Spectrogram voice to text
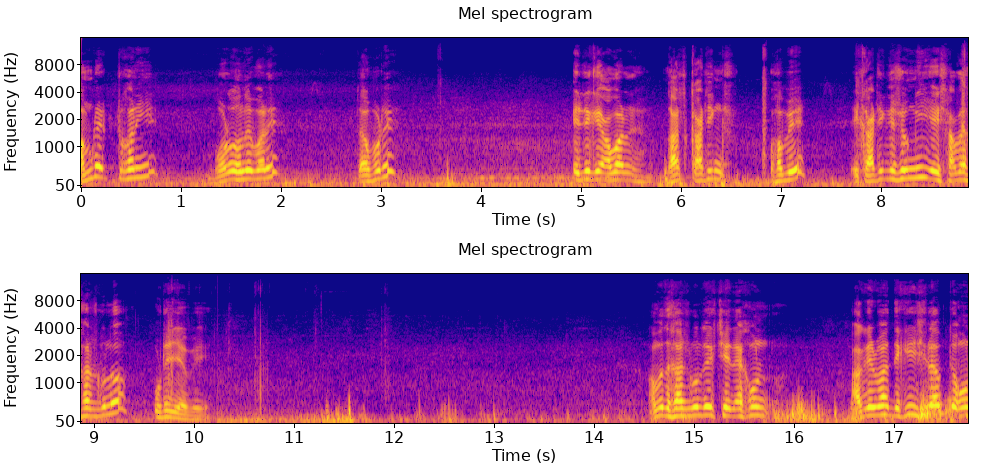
আমরা একটুখানি বড় হলে পারে, তারপরে এটাকে আবার ঘাস কাটিং হবে। এই কাটিংয়ের সঙ্গেই এই সাদা ঘাসগুলো উঠে যাবে। আমাদের ঘাসগুলো দেখছেন এখন আগের বার দেখিয়েছিলাম তখন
